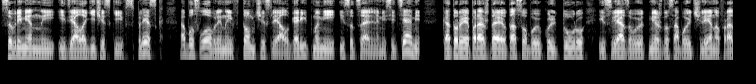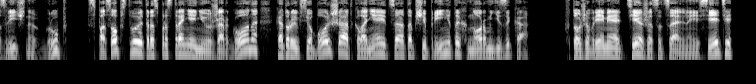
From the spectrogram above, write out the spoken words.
Современный идеологический всплеск, обусловленный в том числе алгоритмами и социальными сетями, которые порождают особую культуру и связывают между собой членов различных групп, способствует распространению жаргона, который все больше отклоняется от общепринятых норм языка. В то же время те же социальные сети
